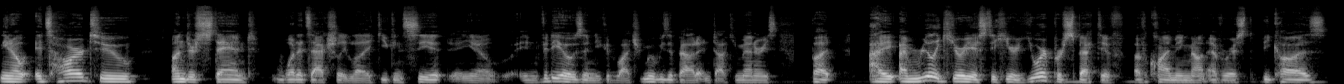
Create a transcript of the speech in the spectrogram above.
you know it's hard to understand what it's actually like. You can see it, you know, in videos and you could watch movies about it and documentaries. But I, I'm really curious to hear your perspective of climbing Mount Everest because,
